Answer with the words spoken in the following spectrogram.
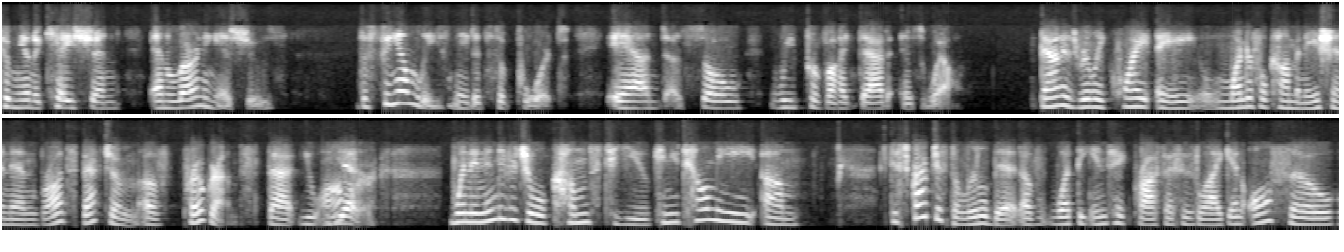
communication and learning issues, the families needed support. And uh, so we provide that as well. That is really quite a wonderful combination and broad spectrum of programs that you offer. Yes. When an individual comes to you, can you tell me, um, describe just a little bit of what the intake process is like, and also,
